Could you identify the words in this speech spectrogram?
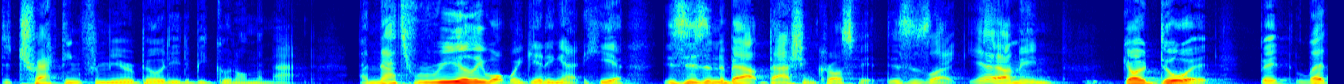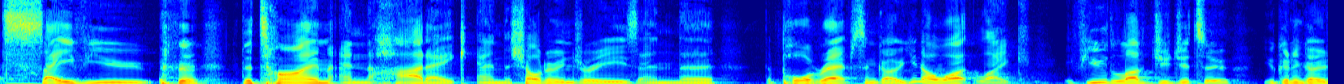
detracting from your ability to be good on the mat. And that's really what we're getting at here. This isn't about bashing CrossFit. This is like, yeah, I mean, go do it, but let's save you the time and the heartache and the shoulder injuries and the the poor reps and go, you know what? Like, if you love jujitsu, you're going to go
